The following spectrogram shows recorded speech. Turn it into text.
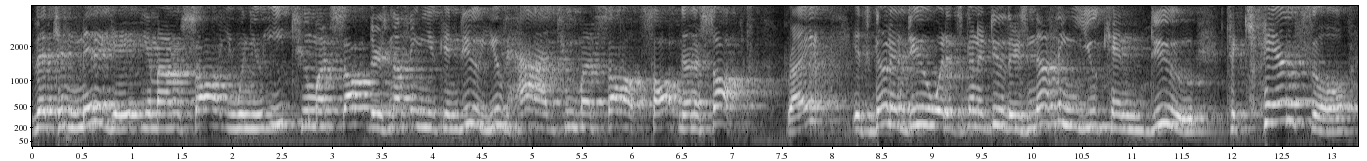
that can mitigate the amount of salt. When you eat too much salt there's nothing you can do. You've had too much salt. Salt gonna salt right? It's gonna do what it's gonna do. There's nothing you can do to cancel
